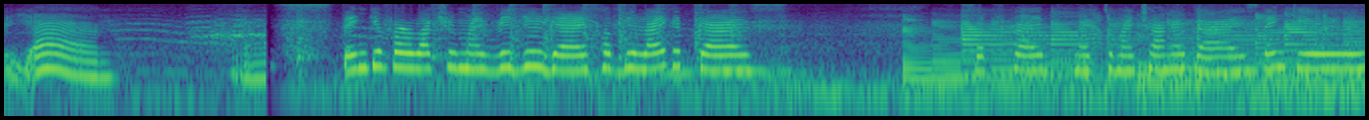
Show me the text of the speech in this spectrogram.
ayan. Ayan. Thank you for watching my video guys. Hope you like it guys. Subscribe to my channel guys. Thank you.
